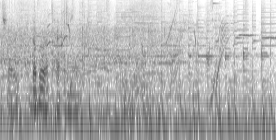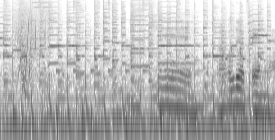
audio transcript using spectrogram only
เป็นใช้ Double Attack นะครับโอเคเราก็เลือกเป็นอะ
